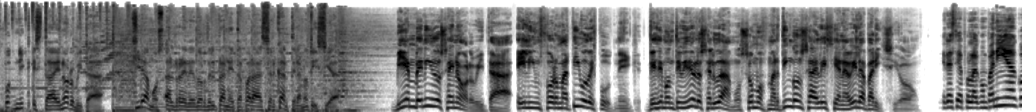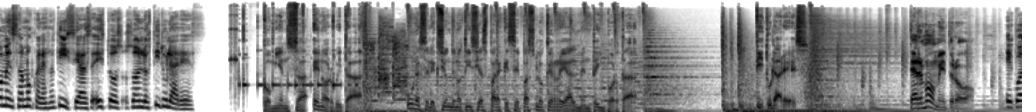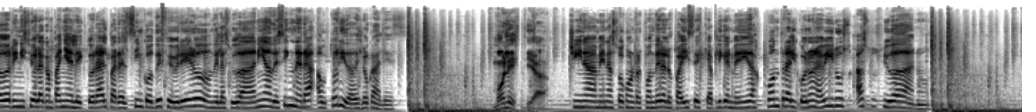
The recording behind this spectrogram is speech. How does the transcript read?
Sputnik está en órbita. Giramos alrededor del planeta para acercarte la noticia. Bienvenidos a En órbita, el informativo de Sputnik. Desde Montevideo los saludamos. Somos Martín González y Anabela Aparicio. Gracias por la compañía. Comenzamos con las noticias. Estos son los titulares. Comienza En órbita. Una selección de noticias para que sepas lo que realmente importa. Titulares. Termómetro. Ecuador inició la campaña electoral para el 5 de febrero, donde la ciudadanía designará autoridades locales. Molestia. China amenazó con responder a los países que apliquen medidas contra el coronavirus a sus ciudadanos.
